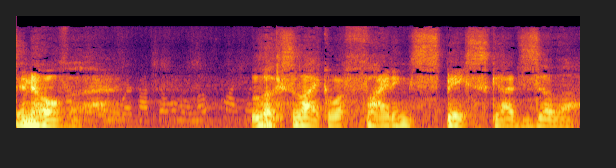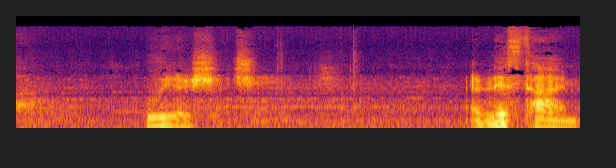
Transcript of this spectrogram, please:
Isn't over. Looks like we're fighting Space Godzilla. Leadership change. And this time,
